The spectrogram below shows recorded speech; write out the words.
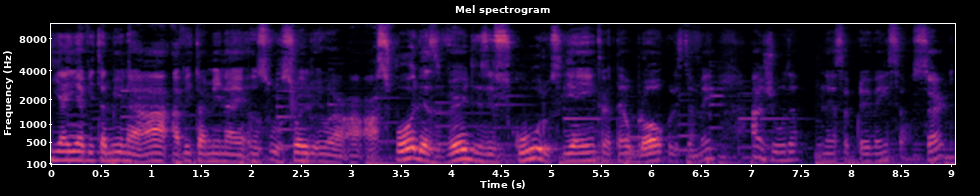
e aí a vitamina A, a vitamina E, os, os, as folhas verdes escuros, e aí entra até o brócolis também, ajuda nessa prevenção, certo?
